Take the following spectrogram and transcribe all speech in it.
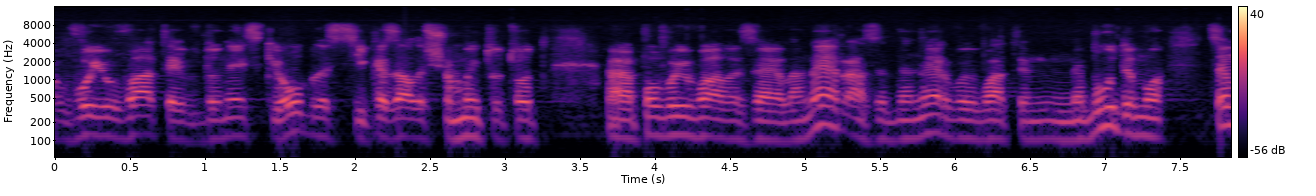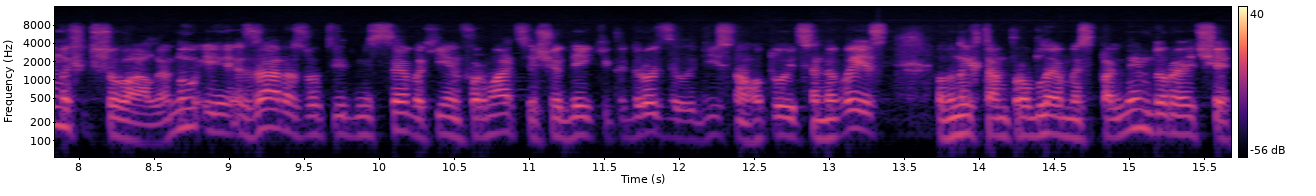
воювати в Донецькій області. і Казали, що ми тут от е, повоювали за ЛНР, а за ДНР воювати не будемо. Це ми фіксували. Ну і зараз, от від місцевих є інформація, що деякі підрозділи дійсно готуються на виїзд. В них там проблеми з пальним. До речі,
